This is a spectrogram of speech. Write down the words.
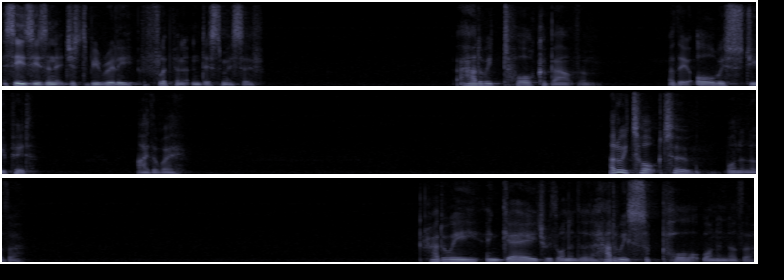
It's easy, isn't it, just to be really flippant and dismissive. How do we talk about them? Are they always stupid? Either way. How do we talk to one another? How do we engage with one another? How do we support one another?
